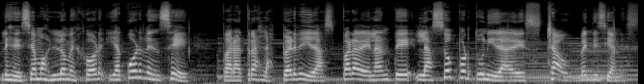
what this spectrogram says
les deseamos lo mejor y acuérdense, para atrás las pérdidas, para adelante las oportunidades. Chao, bendiciones.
